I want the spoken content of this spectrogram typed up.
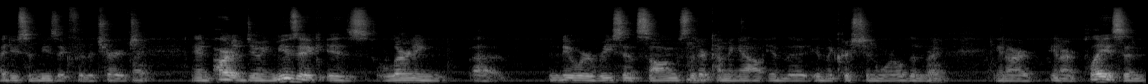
I do some music for the church, Right. And part of doing music is learning uh, newer, recent songs that are coming out in the in the Christian world and Right. the, in our in our place. And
